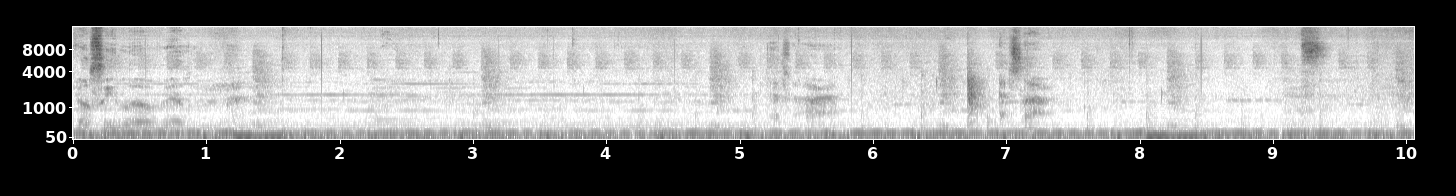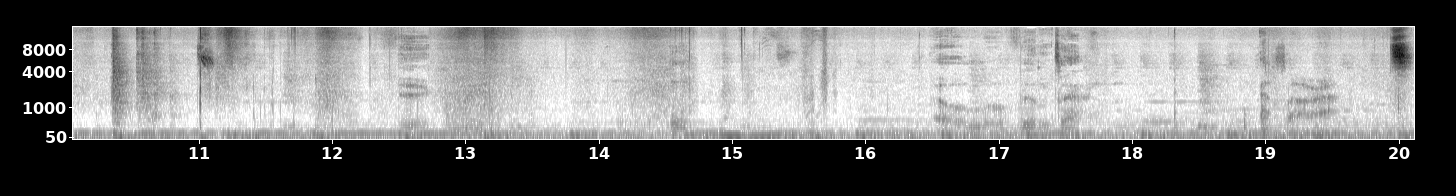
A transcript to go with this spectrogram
You'll see a little bit. Right.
